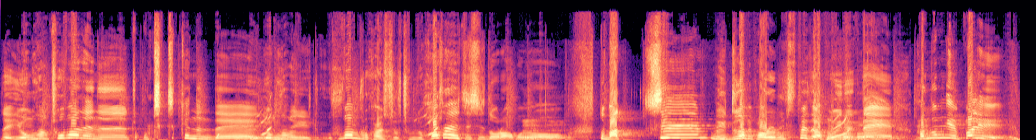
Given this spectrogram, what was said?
근데 영상 초반에는 조금 칙칙했는데 영상이 후반부로 갈수록 점점 화사해지시더라고요. 네, 또 마침 눈앞에 바로 룩스패드가 보이는데 감독님 빨리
